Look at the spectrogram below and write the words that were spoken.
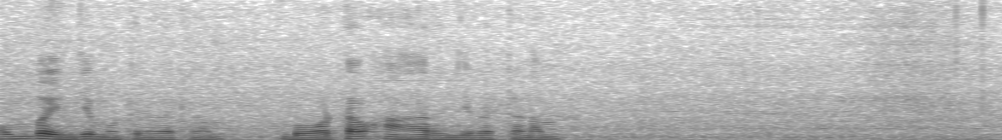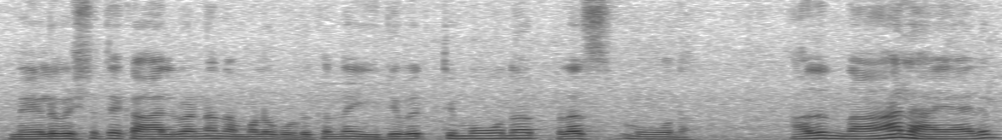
ഒമ്പത് ഇഞ്ച് മുട്ടിന് വെട്ടണം ബോട്ടം ആറ് ഇഞ്ച് വെട്ടണം. മേലുവശത്തെ കാൽവെണ്ണ നമ്മൾ കൊടുക്കുന്ന ഇരുപത്തിമൂന്ന് പ്ലസ് മൂന്ന്. അത് നാലായാലും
